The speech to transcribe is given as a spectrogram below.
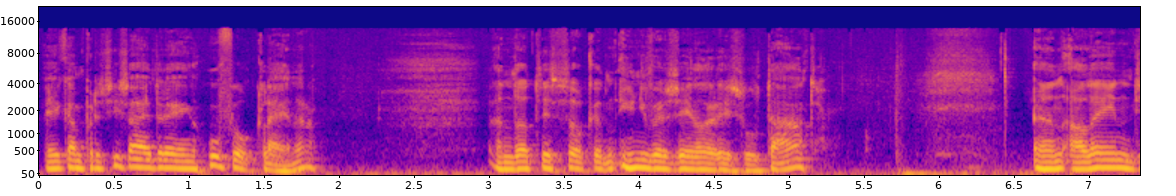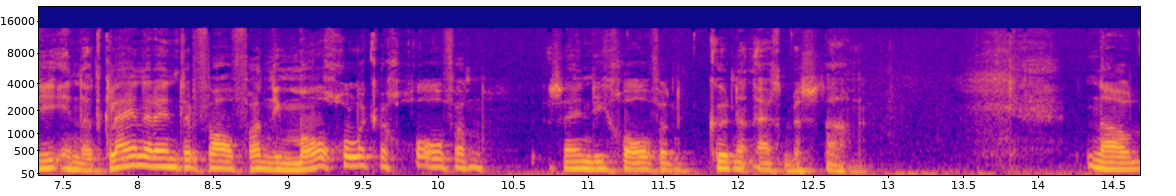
En je kan precies uitrekenen hoeveel kleiner. En dat is ook een universeel resultaat. En alleen die in dat kleinere interval van die mogelijke golven... zijn die golven kunnen echt bestaan. Nou,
